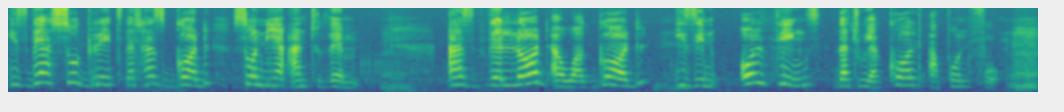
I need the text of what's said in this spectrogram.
is there so great that has God so near unto them? Mm. As the Lord our God is in all things that we are called upon for. Mm.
